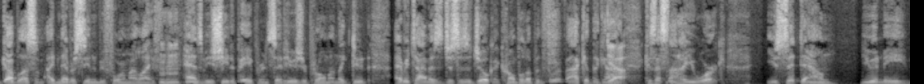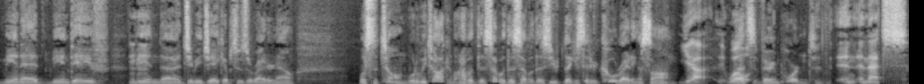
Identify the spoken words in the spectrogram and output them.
God bless him, I'd never seen him before in my life, Mm-hmm. hands me a sheet of paper and said, "Here's your promo." I'm like, dude, every time as just as a joke, I crumpled up and threw it back at the guy. Yeah. Because that's not how you work. You sit down, you and me, me and Ed, me and Dave, Mm-hmm. me and uh, Jimmy Jacobs, who's a writer now. What's the tone? What are we talking about? How about this? How about this? How about this? You, like you said, you're co-writing a song. yeah, well, that's very important. and and that's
